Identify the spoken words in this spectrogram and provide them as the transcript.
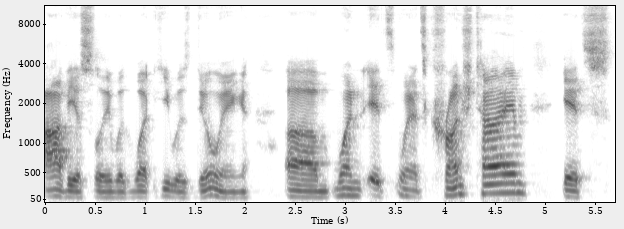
obviously, with what he was doing. Um, when it's when it's crunch time, it's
